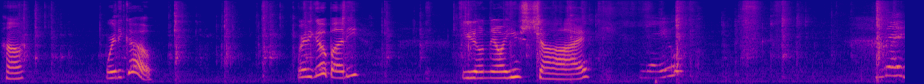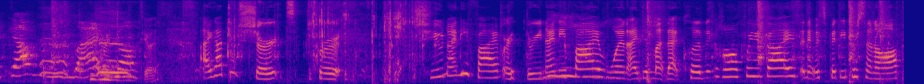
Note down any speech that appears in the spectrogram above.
Huh? Where'd he go? Where'd he go, buddy? You don't know you shy. No. What are you doing? I got this shirt for $2.95 or $3.95 when I did my that clothing haul for you guys and it was 50% off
